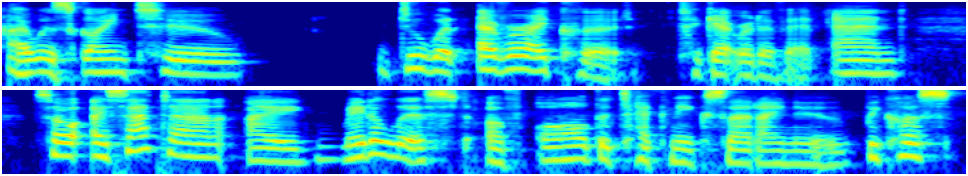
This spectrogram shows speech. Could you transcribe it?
I was going to do whatever I could to get rid of it. And so I sat down, I made a list of all the techniques that I knew because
